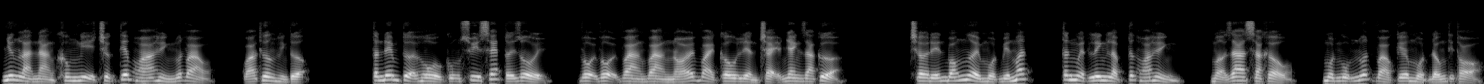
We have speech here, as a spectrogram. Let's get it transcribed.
nhưng là nàng không nghĩ trực tiếp hóa hình nuốt vào, quá thương hình tượng. Tân đêm tựa hồ cũng suy xét tới rồi, vội vội vàng vàng nói vài câu liền chạy nhanh ra cửa. Chờ đến bóng người một biến mất, Tân Nguyệt Linh lập tức hóa hình, mở ra xà khẩu, một ngụm nuốt vào kia một đống thịt thỏ.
